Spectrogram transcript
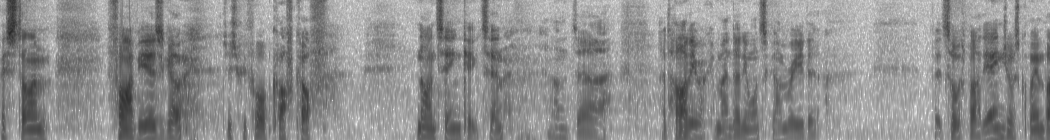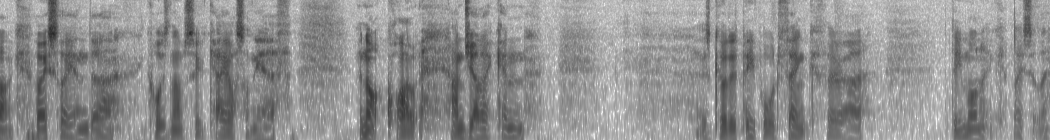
this time five years ago, just before Cough Cough 19 kicked in, and uh, I'd highly recommend anyone to go and read it. But it talks about the angels coming back, basically, and uh, causing absolute chaos on the earth. They're not quite angelic and as good as people would think for uh, demonic, basically.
